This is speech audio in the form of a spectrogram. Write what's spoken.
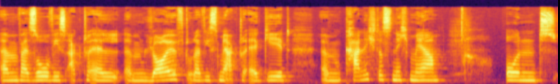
ähm, weil so wie es aktuell ähm, läuft oder wie es mir aktuell geht, ähm, kann ich das nicht mehr. Und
